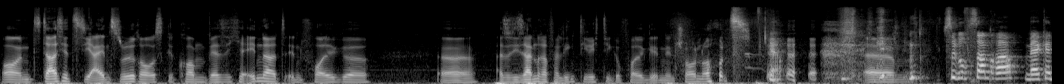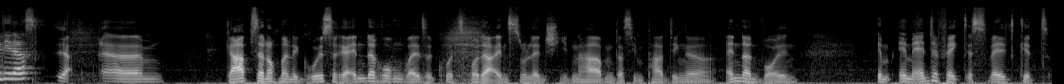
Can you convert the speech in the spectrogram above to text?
und da ist jetzt die 1.0 rausgekommen. Wer sich erinnert, in Folge, äh, also die Sandra verlinkt die richtige Folge in den Show Notes. Ja. ähm, Zukunft Sandra, merke die das? ja, ähm, gab es da nochmal eine größere Änderung, weil sie kurz vor der 1.0 entschieden haben, dass sie ein paar Dinge ändern wollen. Im, Im Endeffekt ist Weltkit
